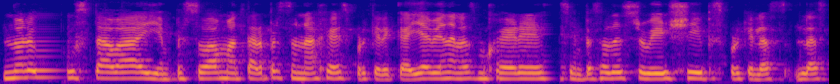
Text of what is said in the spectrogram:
no le gustaba y empezó a matar personajes porque le caía bien a las mujeres y empezó a destruir ships porque las, las,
